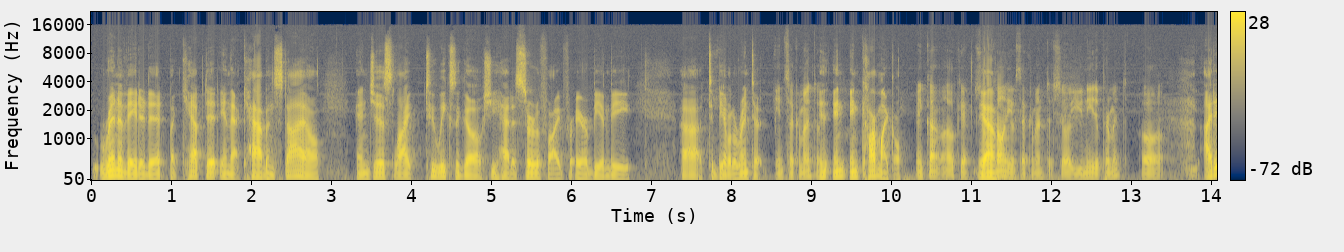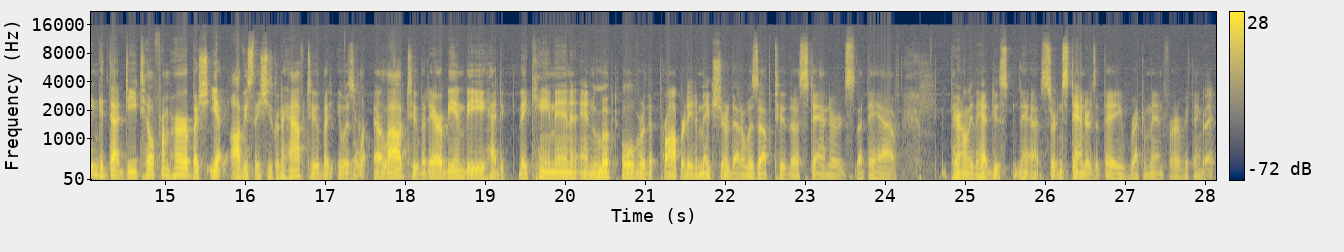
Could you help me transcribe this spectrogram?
renovated it, but kept it in that cabin style. And just like two weeks ago, she had it certified for Airbnb uh, to be able to rent it In Sacramento? in, in, in Carmichael. In Car- okay. So Yeah. county of Sacramento. So you need a permit? Or I didn't get that detail from her, but she, yeah, obviously she's going to have to. But it was al- allowed to. But Airbnb had to. They came in and, and looked over the property to make sure that it was up to the standards that they have. Apparently, they had do s- they had certain standards that they recommend for everything. right.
